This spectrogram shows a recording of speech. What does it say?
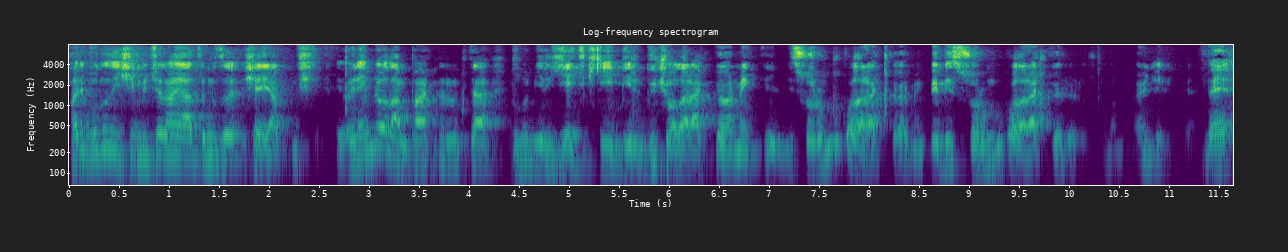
Hani bunun için bütün hayatımızı şey yapmıştık. Önemli olan partnerlikte bunu bir yetki, bir güç olarak görmek değil, bir sorumluluk olarak görmek ve biz sorumluluk olarak görüyoruz bunu öncelikle. Ve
